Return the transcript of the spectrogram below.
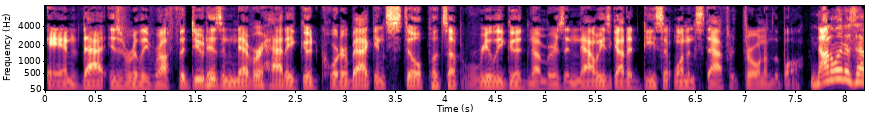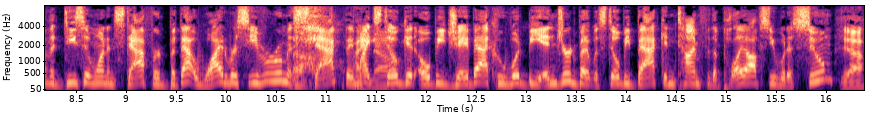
And that is really rough. The dude has never had a good quarterback and still puts up really good numbers. And now he's got a decent one in Stafford throwing him the ball. Not only does he have a decent one in Stafford, but that wide receiver room is stacked. They might still get OBJ back, who would be injured, but it would still be back in time for the playoffs, you would assume. Yeah.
